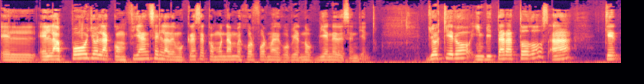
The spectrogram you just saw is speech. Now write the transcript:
el, el apoyo, la confianza en la democracia como una mejor forma de gobierno viene descendiendo. Yo quiero invitar a todos a que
